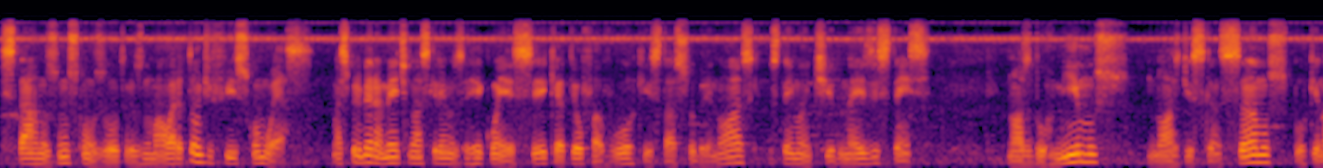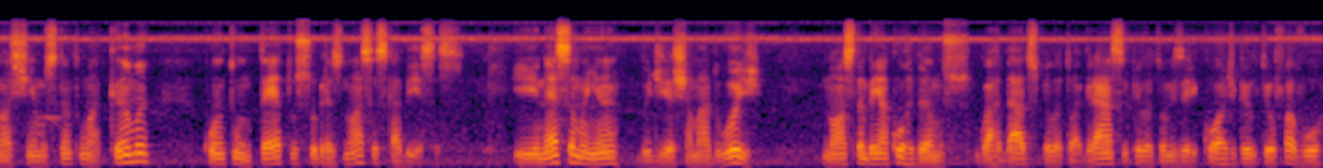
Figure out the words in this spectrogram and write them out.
estarmos uns com os outros numa hora tão difícil como essa. Mas, primeiramente, nós queremos reconhecer que é teu favor que está sobre nós, que nos tem mantido na existência. Nós dormimos, nós descansamos, porque nós tínhamos tanto uma cama quanto um teto sobre as nossas cabeças. E nessa manhã do dia chamado hoje, nós também acordamos, guardados pela tua graça, pela tua misericórdia e pelo teu favor.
